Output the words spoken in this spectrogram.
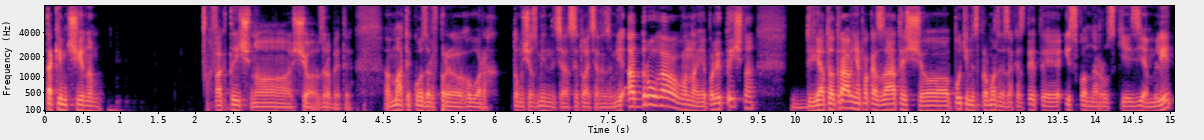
таким чином. Фактично, що зробити? Мати козир в переговорах, тому що зміниться ситуація на землі. А друга, вона є політична. 9 травня показати, що Путін не спроможний захистити ісконно русські землі,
